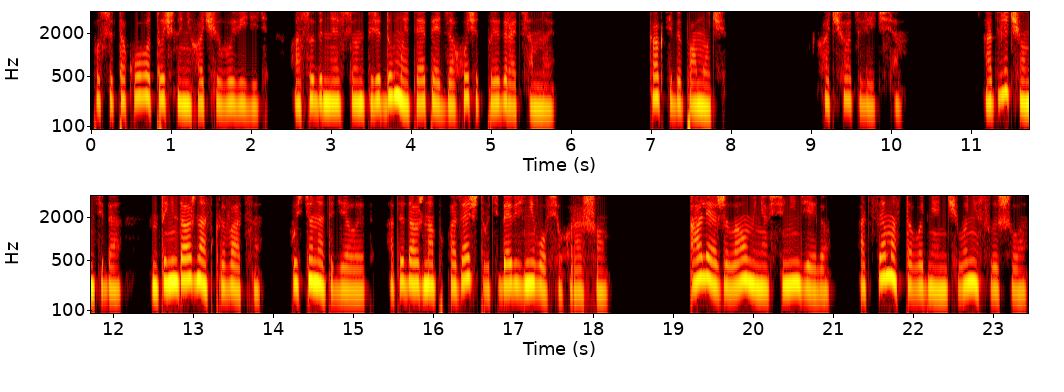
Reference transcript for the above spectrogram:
После такого точно не хочу его видеть. Особенно, если он передумает и опять захочет поиграть со мной. Как тебе помочь? Хочу отвлечься. Отвлечем тебя. Но ты не должна скрываться. Пусть он это делает. А ты должна показать, что у тебя без него все хорошо. Алия жила у меня всю неделю. От Сэма с того дня ничего не слышала.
